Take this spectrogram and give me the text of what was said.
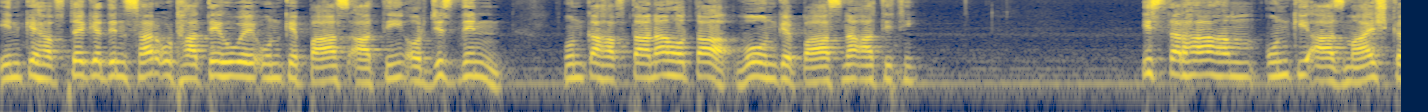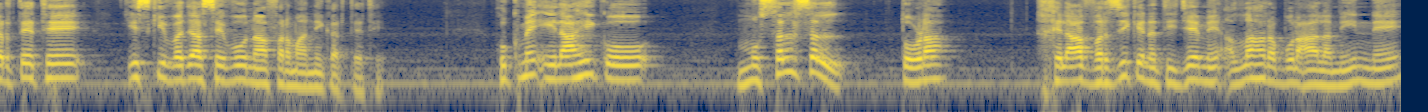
ان کے ہفتے کے دن سر اٹھاتے ہوئے ان کے پاس آتی اور جس دن ان کا ہفتہ نہ ہوتا، وہ ان کے پاس نہ آتی تھی۔ اس طرح ہم ان کی آزمائش کرتے تھے اس کی وجہ سے وہ نافرمانی کرتے تھے۔ حکم الہی کو مسلسل توڑا۔ خلاف ورزی کے نتیجے میں اللہ رب العالمین نے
